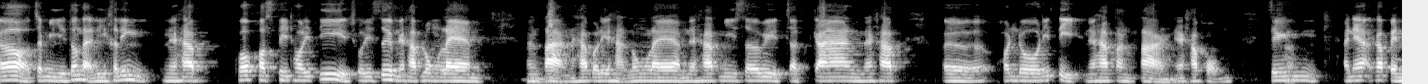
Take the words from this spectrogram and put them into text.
ก็จะมีตั้งแต่ recurring นะครับพวก hospitality tourism นะครับโรงแรมต่างๆนะครับบริหารโรงแรมนะครับมี service จัดการนะครับเอ่อคอนโดนิตินะครับต่างๆนะครับผมซึ่งอันนี้ก็เป็น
